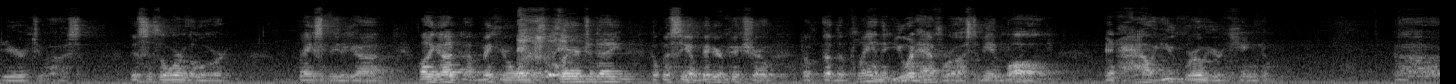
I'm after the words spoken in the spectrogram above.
dear to us. This is the word of the Lord. Thanks be to God. Father God, make your words clear today. Help us see a bigger picture of, of, the plan that you would have for us to be involved in how you grow your kingdom. Uh,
